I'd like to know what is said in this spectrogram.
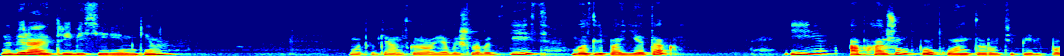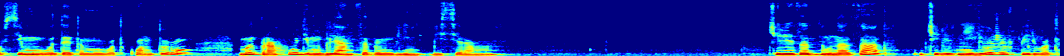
Набираю три бисеринки. Вот, как я вам сказала, я вышла вот здесь, возле пайеток. И обхожу по контуру теперь. По всему вот этому вот контуру мы проходим глянцевым бисером через одну назад и через нее же вперед.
